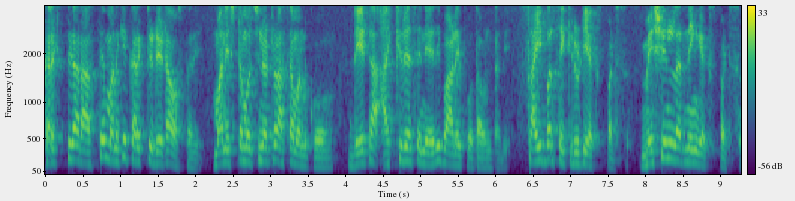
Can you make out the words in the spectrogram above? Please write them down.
కరెక్ట్గా రాస్తే మనకి కరెక్ట్ డేటా వస్తుంది. మన ఇష్టం వచ్చినట్టు రాసామనుకో డేటా అక్యురసీ అనేది పాడైపోతూ ఉంటుంది. Cyber security experts machine learning experts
